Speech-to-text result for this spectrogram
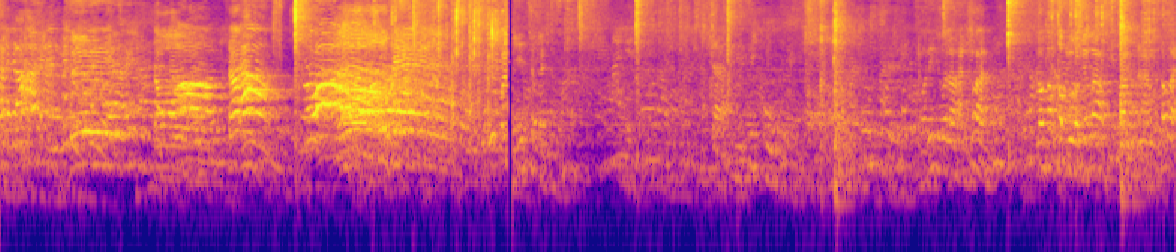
ช่วยด้วยหนึ่งสองสามโอเคนี้ใช่ไหมจะมีซี่โครงวันนี้คือเวลาหันก้อนเราต้องคำนวณด้วยว่าความหนามันเท่าไหร่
